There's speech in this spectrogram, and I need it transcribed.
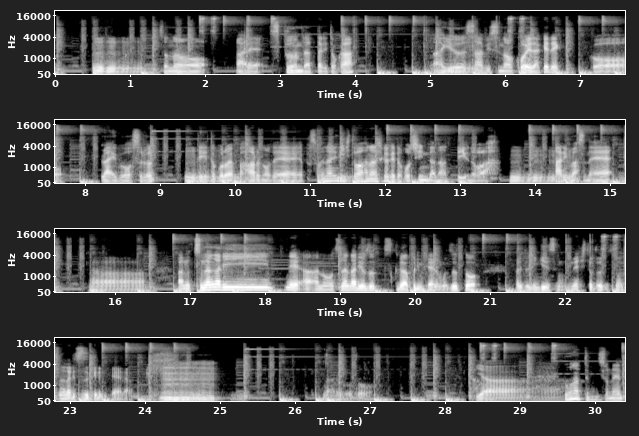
うんうんうんうん。その、あれ、スプーンだったりとか、ああいうサービスの声だけで、こう、ライブをする。っていうところはやっぱあるので、それなりに人は話しかけてほしいんだなっていうのはうんうんうんありますね。あーあのつながりねああのつながりをずっと作るアプリみたいなのもずっと割と人気ですもんね人とそのつながり続けるみたいな。うんうんうん。なるほど。いやどうなってるんですよね。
